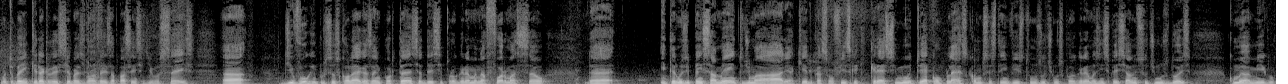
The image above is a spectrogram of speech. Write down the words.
Muito bem, queria agradecer mais uma vez a paciência de vocês. Uh, divulguem para os seus colegas a importância desse programa na formação uh, em termos de pensamento de uma área, que é a educação física, que cresce muito e é complexo, como vocês têm visto nos últimos programas, em especial nos últimos dois, com meu amigo,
